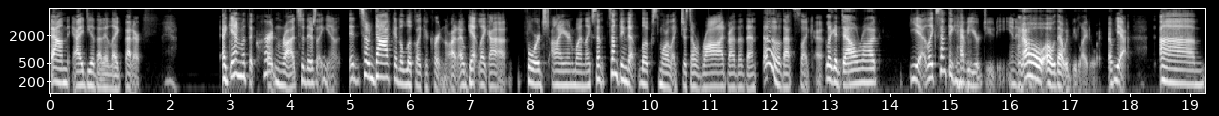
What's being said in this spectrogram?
found the idea that I like better. Again with the curtain rod, so there's like you know, it's so not going to look like a curtain rod. I get like a forged iron one, like some something that looks more like just a rod rather than oh, that's like a like a dowel rod. Yeah, like something mm-hmm. heavier duty, you know. Oh, oh, that would be lighter weight. Okay. Yeah. Um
